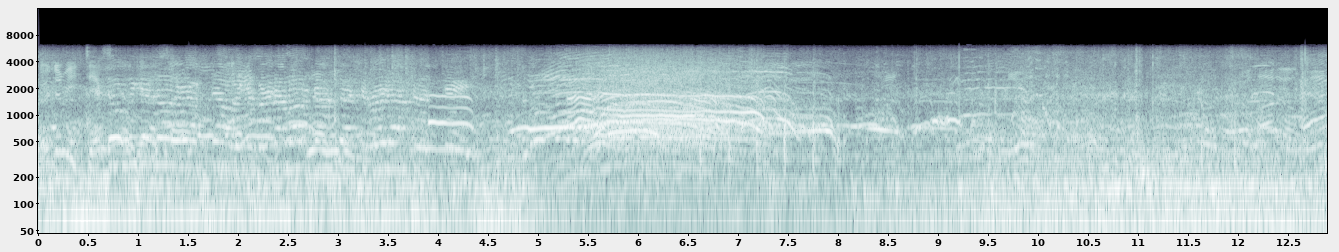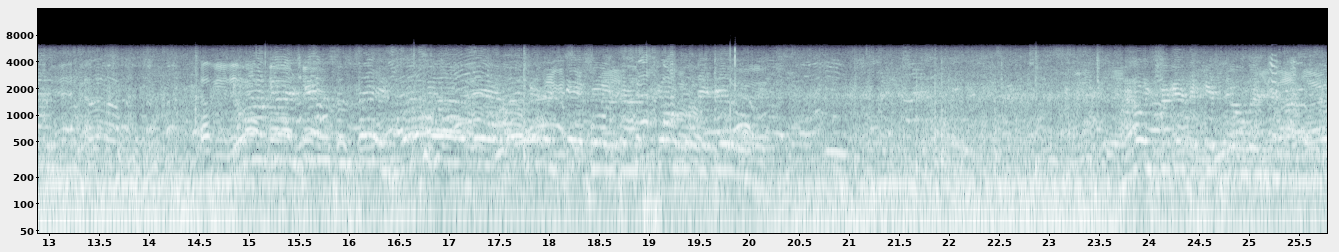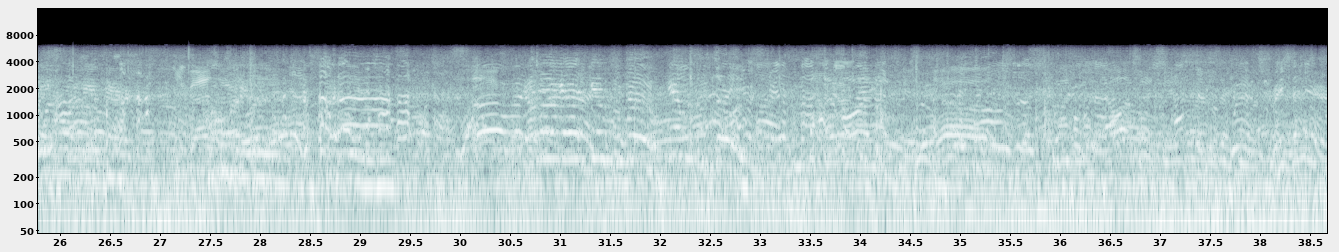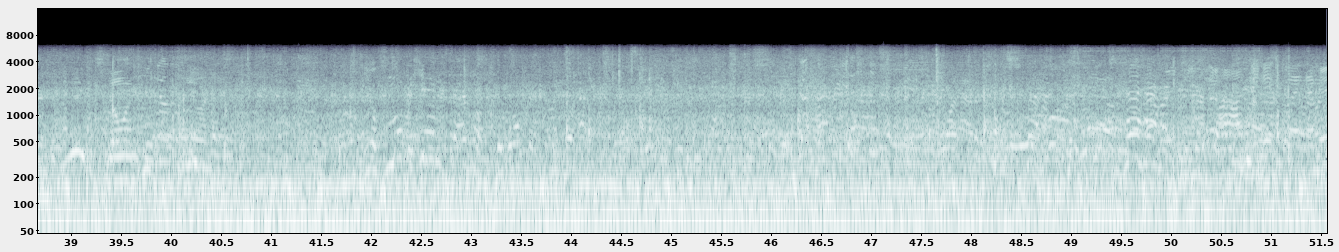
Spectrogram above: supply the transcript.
They're gonna this game. Come on, guys, give them some space. Let them get out there. Let them get skateboards out. Show them what they do. Yo, come over here and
